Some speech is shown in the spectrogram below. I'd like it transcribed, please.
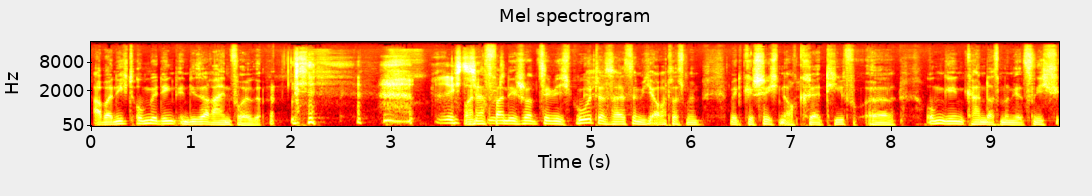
aber nicht unbedingt in dieser Reihenfolge. Richtig. Und das gut. fand ich schon ziemlich gut. Das heißt nämlich auch, dass man mit Geschichten auch kreativ äh, umgehen kann, dass man jetzt nicht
